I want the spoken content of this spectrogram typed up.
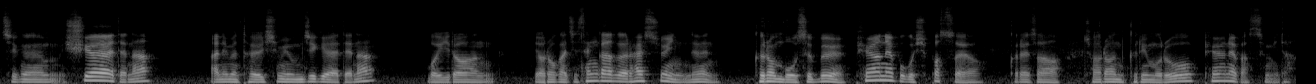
지금 쉬어야 되나? 아니면 더 열심히 움직여야 되나? 뭐 이런 여러 가지 생각을 할 수 있는 그런 모습을 표현해 보고 싶었어요. 그래서 저런 그림으로 표현해 봤습니다.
